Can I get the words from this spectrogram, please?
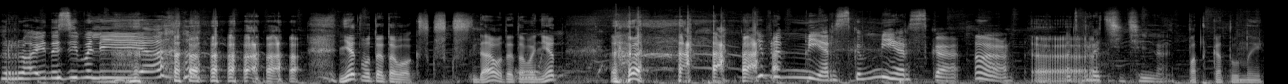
Рай на земле! Нет вот этого, да, вот этого нет? Мне прям мерзко, мерзко. А, отвратительно. Под катуны.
